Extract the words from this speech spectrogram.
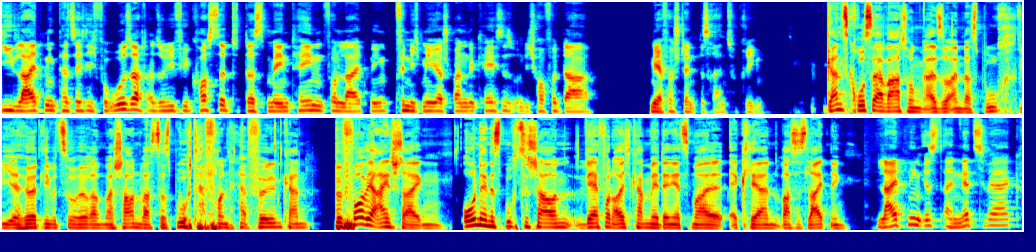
die Lightning tatsächlich verursacht. Also wie viel kostet das Maintainen von Lightning, finde ich mega spannende Cases und ich hoffe, da mehr Verständnis reinzukriegen. Ganz große Erwartungen also an das Buch. Wie ihr hört, liebe Zuhörer, mal schauen, was das Buch davon erfüllen kann. Bevor wir einsteigen, ohne in das Buch zu schauen, wer von euch kann mir denn jetzt mal erklären, was ist Lightning? Lightning ist ein Netzwerk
